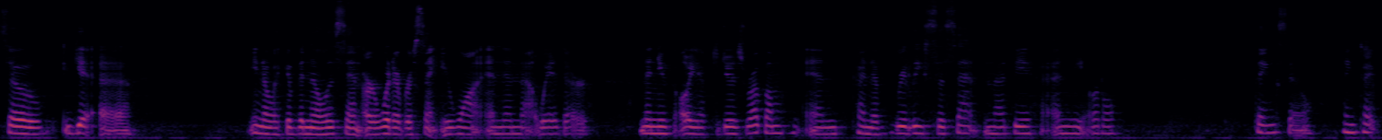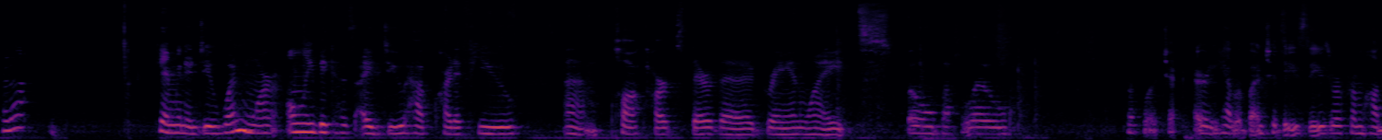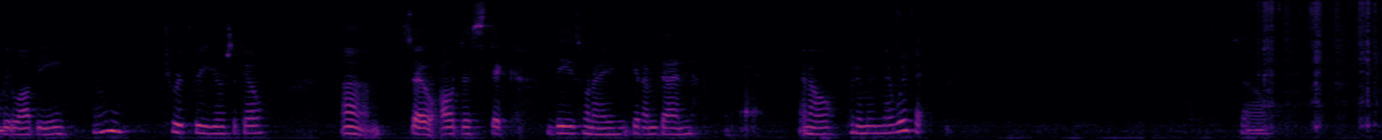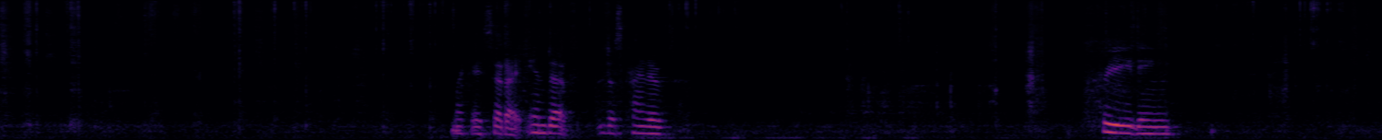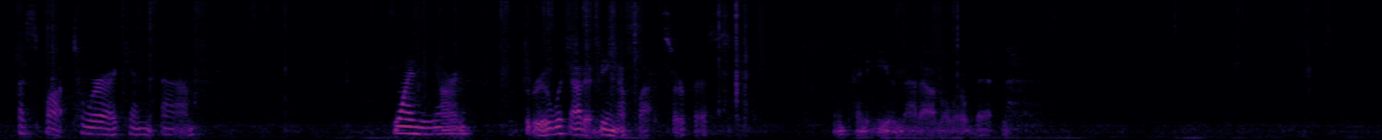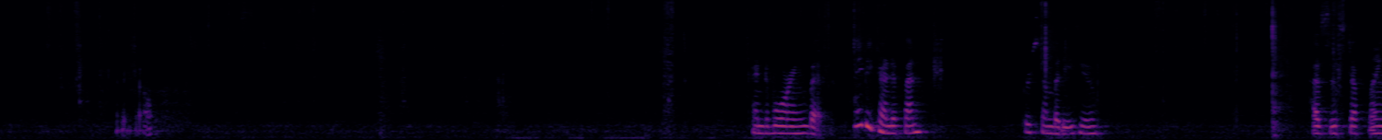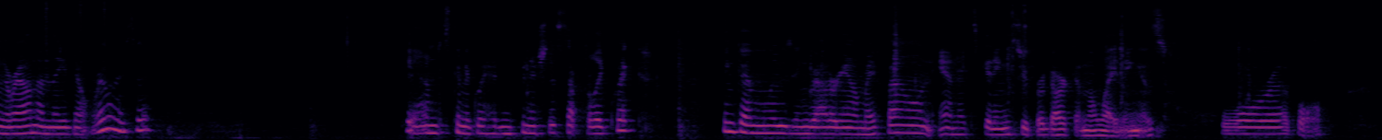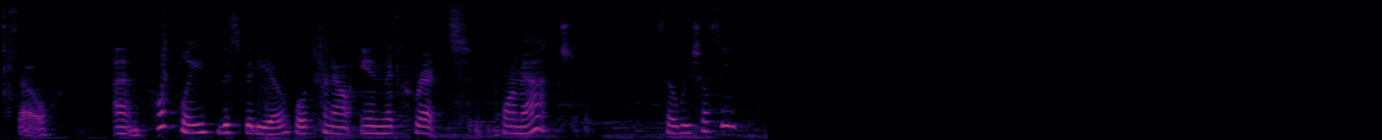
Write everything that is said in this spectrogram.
So get a, you know, like a vanilla scent or whatever scent you want, and then that way they're, and then you all you have to do is rub them and kind of release the scent, and that'd be a neat little thing. So hang tight for that. Okay, I'm going to do one more, only because I do have quite a few um, cloth hearts. They're the gray and white, oh, buffalo, buffalo check. I already have a bunch of these. These were from Hobby Lobby oh, two or three years ago. Um, so I'll just stick these when I get them done and I'll put them in there with it. So like I said, I end up just kind of creating a spot to where I can um, wind the yarn through without it being a flat surface and kind of even that out a little bit. There we go. Kind of boring, but maybe kind of fun for somebody who has this stuff laying around and they don't realize it. Okay, I'm just going to go ahead and finish this up really quick. I think I'm losing battery on my phone and it's getting super dark and the lighting is horrible. So, um, hopefully this video will turn out in the correct format. So we shall see.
